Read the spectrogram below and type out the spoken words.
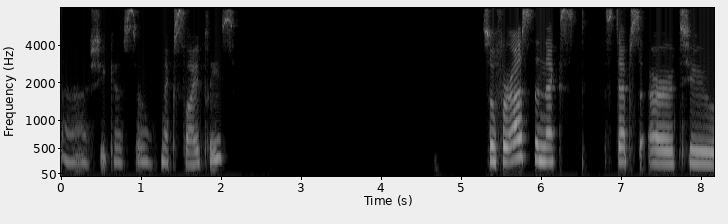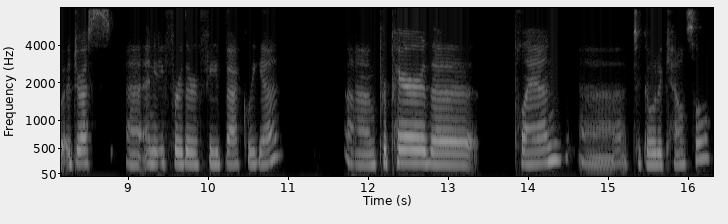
uh, Shika. So next slide, please. So for us, the next steps are to address uh, any further feedback we get, um, prepare the plan uh, to go to council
